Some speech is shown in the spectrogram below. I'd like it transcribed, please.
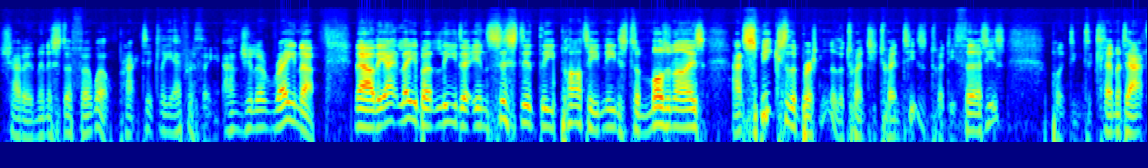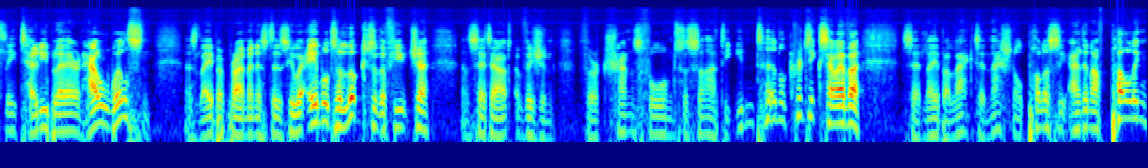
Shadow Minister for, well, practically everything, Angela Rayner. Now, the Labour leader insisted the party needs to modernise and speak to the Britain of the 2020s and 2030s, pointing to Clement Attlee, Tony Blair, and Harold Wilson as Labour Prime Ministers who were able to look to the future and set out a vision for a transformed society. Internal critics, however, said Labour lacked a national policy and enough polling,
